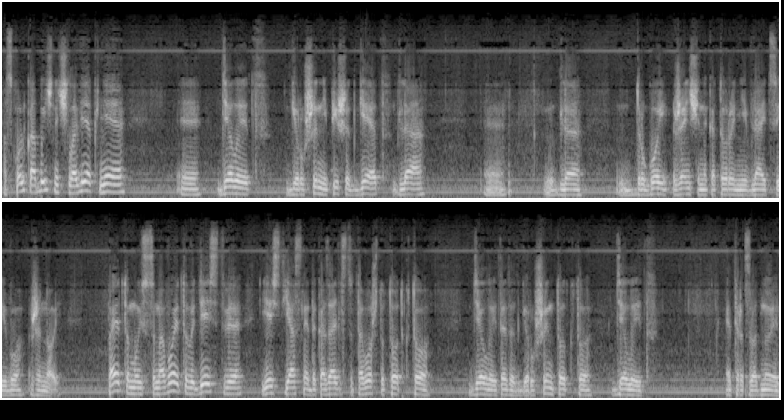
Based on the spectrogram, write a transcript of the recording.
Поскольку обычный человек не э, делает герушин, не пишет гет для, э, для другой женщины, которая не является его женой. Поэтому из самого этого действия есть ясное доказательство того, что тот, кто делает этот Герушин, тот, кто делает это разводное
